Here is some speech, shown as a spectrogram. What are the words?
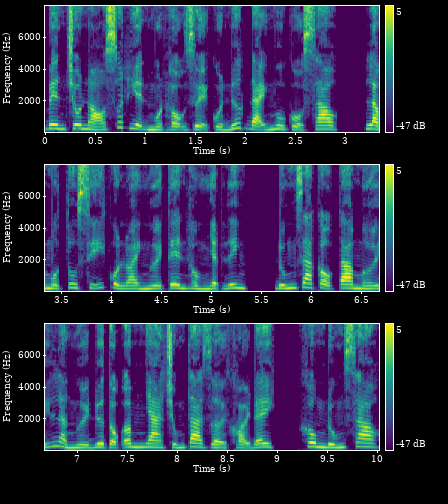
bên chỗ nó xuất hiện một hậu duệ của nước đại ngu cổ sao, là một tu sĩ của loài người tên Hồng Nhật Linh, đúng ra cậu ta mới là người đưa tộc âm nha chúng ta rời khỏi đây, không đúng sao?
